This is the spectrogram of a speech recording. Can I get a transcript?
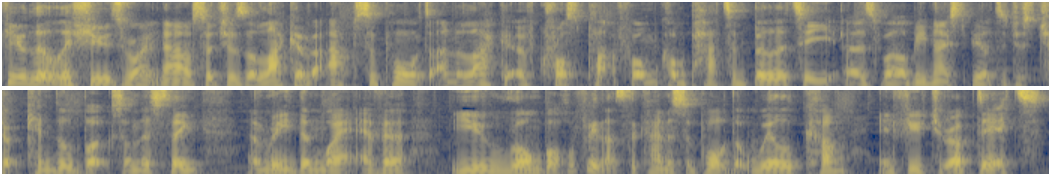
Few little issues right now, such as a lack of app support and a lack of cross-platform compatibility as well. It'd be nice to be able to just chuck Kindle books on this thing and read them wherever you roam, but hopefully that's the kind of support that will come in future updates.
